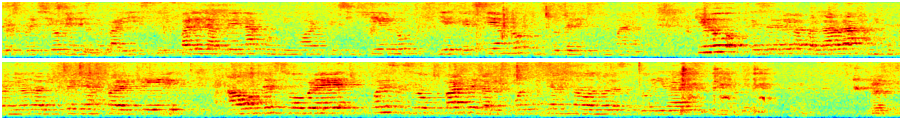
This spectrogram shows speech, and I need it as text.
de expresión en este país, vale la pena continuar exigiendo y ejerciendo nuestros derechos humanos. Quiero cederle la palabra a mi compañero David Peña para que ahonde sobre cuáles han sido parte de las respuestas que han estado dando las autoridades en el tema. Gracias.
